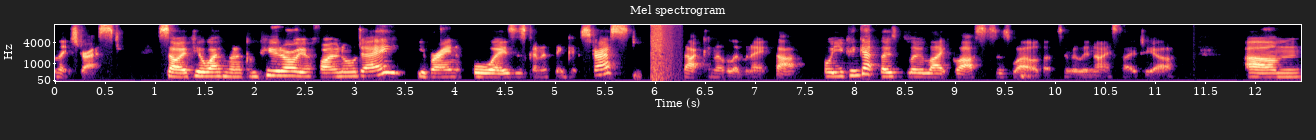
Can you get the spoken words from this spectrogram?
and that you're stressed. So if you're working on a computer or your phone all day, your brain always is going to think it's stressed. That can eliminate that. Or you can get those blue light glasses as well. That's a really nice idea. Um,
